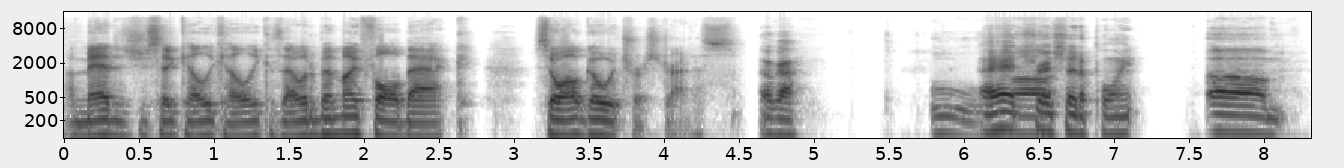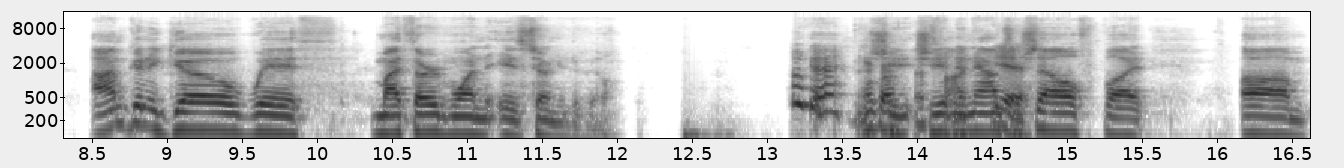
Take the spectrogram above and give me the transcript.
I'm mad that you said Kelly Kelly because that would have been my fallback. So I'll go with Trish Stratus. Okay, Ooh, I had uh, Trish at a point. Um, I'm gonna go with my third one is Sonya Deville. Okay. Okay, she that's she didn't fine. announce Yeah. herself, but um,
